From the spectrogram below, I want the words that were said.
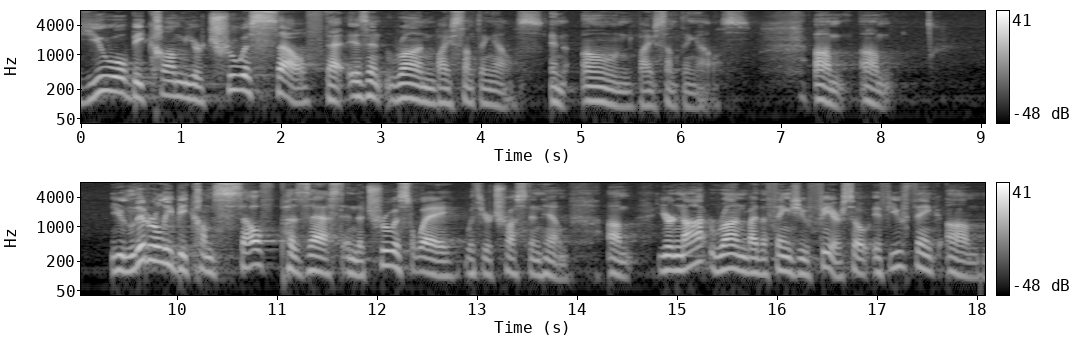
you will become your truest self that isn't run by something else and owned by something else. Um, um, you literally become self possessed in the truest way with your trust in Him. Um, you're not run by the things you fear. So if you think, um,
